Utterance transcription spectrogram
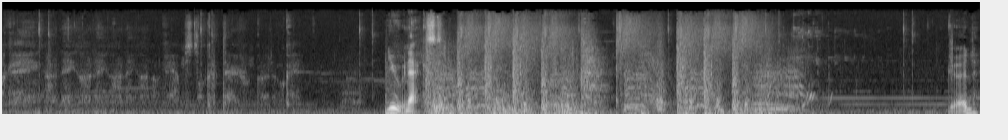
hang on, hang on, hang on, hang on. Okay, I'm still good there. Good, okay. You, next. Good.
